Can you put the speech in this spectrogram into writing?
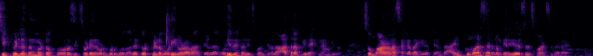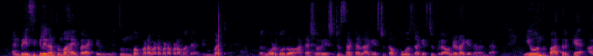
ಚಿಕ್ಕ ಫೀಲ್ಡ್ ತಂದ್ಬಿಟ್ಟು ಫೋರ್ ಸಿಕ್ಸ್ ಹೊಡಿ ನೋಡ್ಬಿಡ್ಬೋದು ಅದೇ ದೊಡ್ಡ ಫೀಲ್ಡ್ ಹೊಡಿ ನೋಡೋಣ ಅಂತ ಹೇಳಿದಾಗ ಹೊಡಿಬೇಕು ನಿಂತ್ಕೊಂತೀವಲ್ಲ, ಆ ತರ ಫೀಲ್ ಆಯ್ತು ನಮ್ಗೆ ಸೊ ಮಾಡೋಣ, ಸಖತ್ತಾಗಿರುತ್ತೆ ಅಂತ. ಅಂಡ್ ಕುಮಾರ್ ಸರ್ ನಮಗೆ ರಿಹರ್ಸಲ್ಸ್ ಮಾಡಿಸಿದ್ದಾರೆ. ಅಂಡ್ ಬೇಸಿಕಲಿ ನಾನು ತುಂಬಾ ಹೈಪರ್ ಆಕ್ಟಿವ್ ಇದ್ದೀನಿ. ತುಂಬಾ ಪಡ ಪಡ ಪಡ ಮಾತಾಡ್ತೀನಿ. ಬಟ್ ನೋಡ್ಬೋದು ಆಕಾಶ್ ಅವರು ಎಷ್ಟು ಸಟಲ್ ಆಗಿ, ಎಷ್ಟು ಕಂಪೋಸ್ಡ್ ಆಗಿ, ಎಷ್ಟು ಗ್ರೌಂಡೆಡ್ ಆಗಿದ್ದಾರೆ ಅಂತ ಈ ಒಂದು ಪಾತ್ರಕ್ಕೆ ಆ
